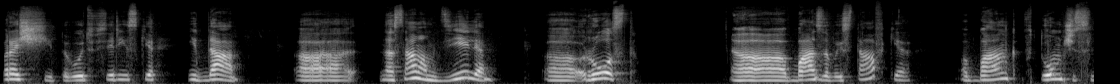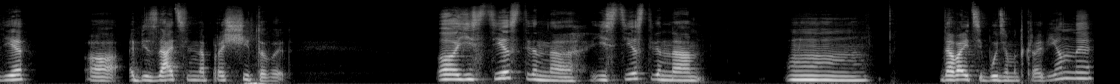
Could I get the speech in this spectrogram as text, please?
просчитывают все риски. И да, э, на самом деле э, рост э, базовой ставки банк в том числе обязательно просчитывает. Естественно, естественно, давайте будем откровенны,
